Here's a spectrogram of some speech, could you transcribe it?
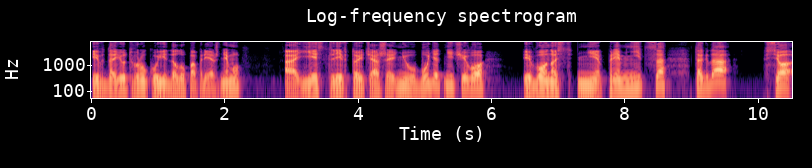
и вдают в руку идолу по-прежнему, а если в той чаше не убудет ничего, и воность не премнится, тогда все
